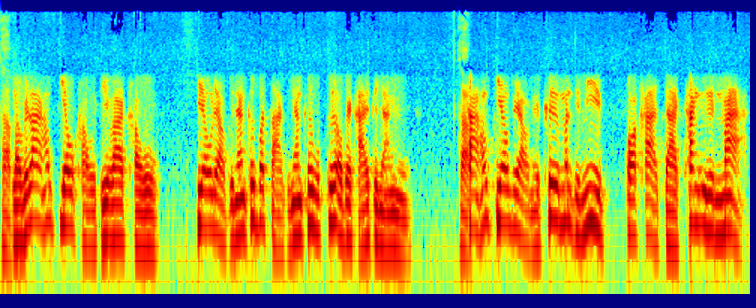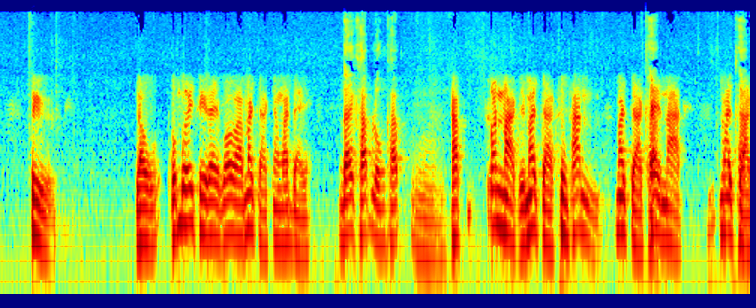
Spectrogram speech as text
ครับเราเวลาเขาเกี่ยวเขาที่ว่าเขาเกี่ยวแล้วเป็นหยังคือประตากเป็นหยังคือคือเอาไปขายเป็นหยังนี่ครับถ้าเขาเกี่ยวแล้วเนี่ยคือมันจะมีพอค่าจากทางอื่นมาซื้อเราผมเอ่ยซื้อได้เพราะว่ามาจากจังหวัดใด ได้ครับลุงครับ อืม ครับต้นมากสิมาจากสุพรรณมาจากครับ แค่นาดมาจาก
